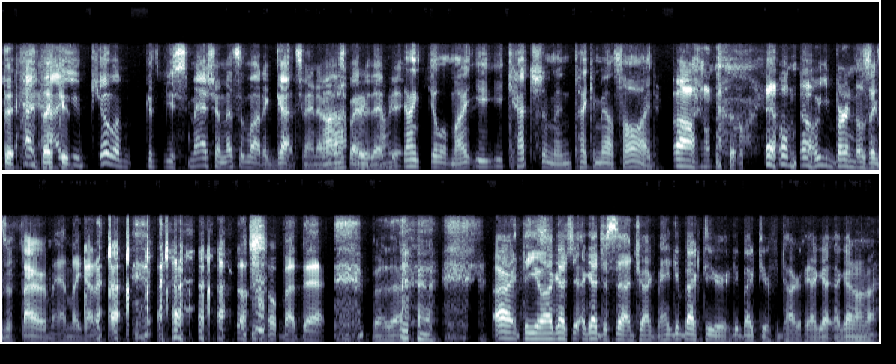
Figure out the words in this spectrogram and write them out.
they, how, they how could- you kill them? Because if you smash them, that's a lot of guts, man. Having a Ah, spider that big. Don't kill them, mate. You, you catch them and take them outside. Oh hell no! Hell no! You burn those things with fire, man. Like I don't, I don't know about that. But uh, all right, Theo, I got you. I got you sidetracked, man. Get back to your get back to your photography. I got I got on a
